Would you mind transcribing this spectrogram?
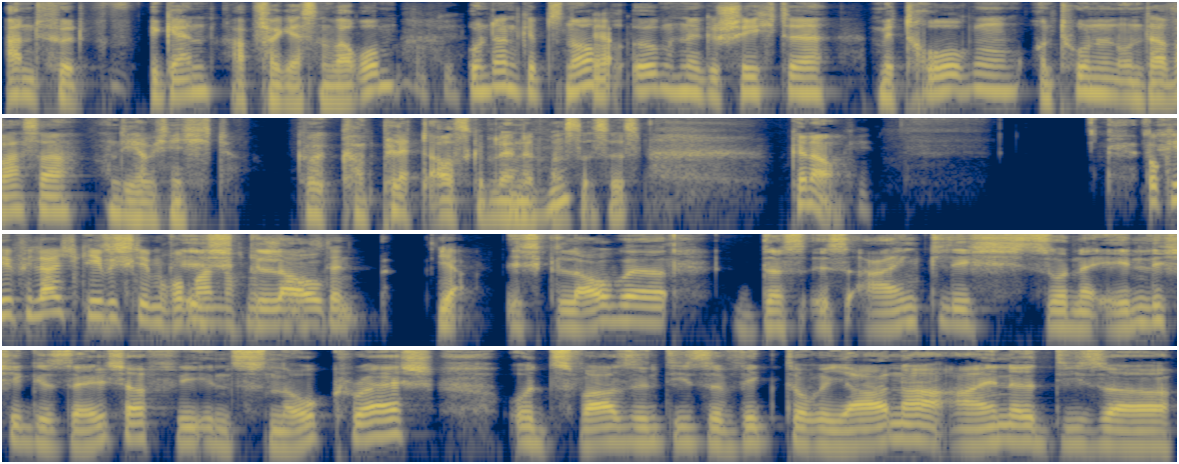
anführt. Again, hab vergessen warum. Okay. Und dann gibt's noch ja. irgendeine Geschichte mit Drogen und Tunneln unter Wasser und die habe ich nicht komplett ausgeblendet, mhm. was das ist. Genau. Okay. okay vielleicht gebe ich, ich, dem Roman ich noch eine glaub, Chance. Denn, ja. Ich glaube, das ist eigentlich so eine ähnliche Gesellschaft wie in Snow Crash. Und zwar sind diese Viktorianer eine dieser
